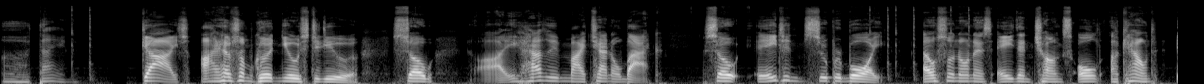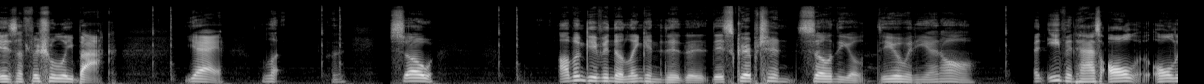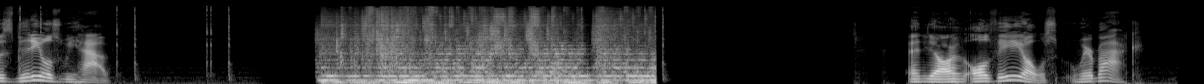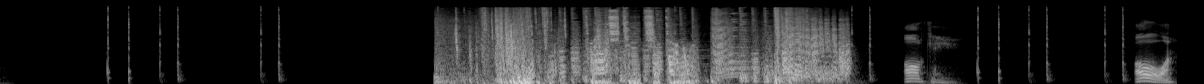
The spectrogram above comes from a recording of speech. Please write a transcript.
Uh, dang. Guys, I have some good news to you. So, I have my channel back. So, Agent Superboy, also known as Ayden Chong's old account, is officially back. Yeah. So, I'm gonna give you the link in the, the description so you'll deal with it at all. And even has all all these videos we have. And our old videos, we're back. Okay. Oh.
